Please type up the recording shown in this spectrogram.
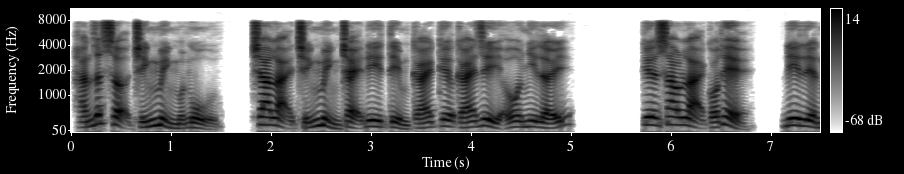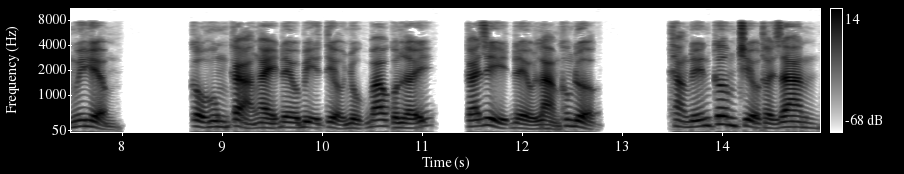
hắn rất sợ chính mình một ngủ, cha lại chính mình chạy đi tìm cái kia cái gì ô nhi lấy. Kia sao lại có thể, đi liền nguy hiểm. Cầu hùng cả ngày đều bị tiểu nhục bao cuốn lấy, cái gì đều làm không được. Thẳng đến cơm chiều thời gian,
